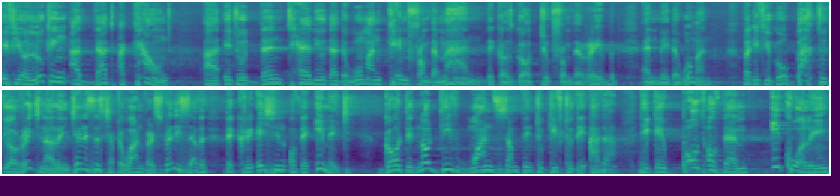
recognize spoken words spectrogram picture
if you're looking at that account, uh, it would then tell you that the woman came from the man because God took from the rib and made the woman. But if you go back to the original in Genesis chapter 1, verse 27, the creation of the image, God did not give one something to give to the other. He gave both of them equally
